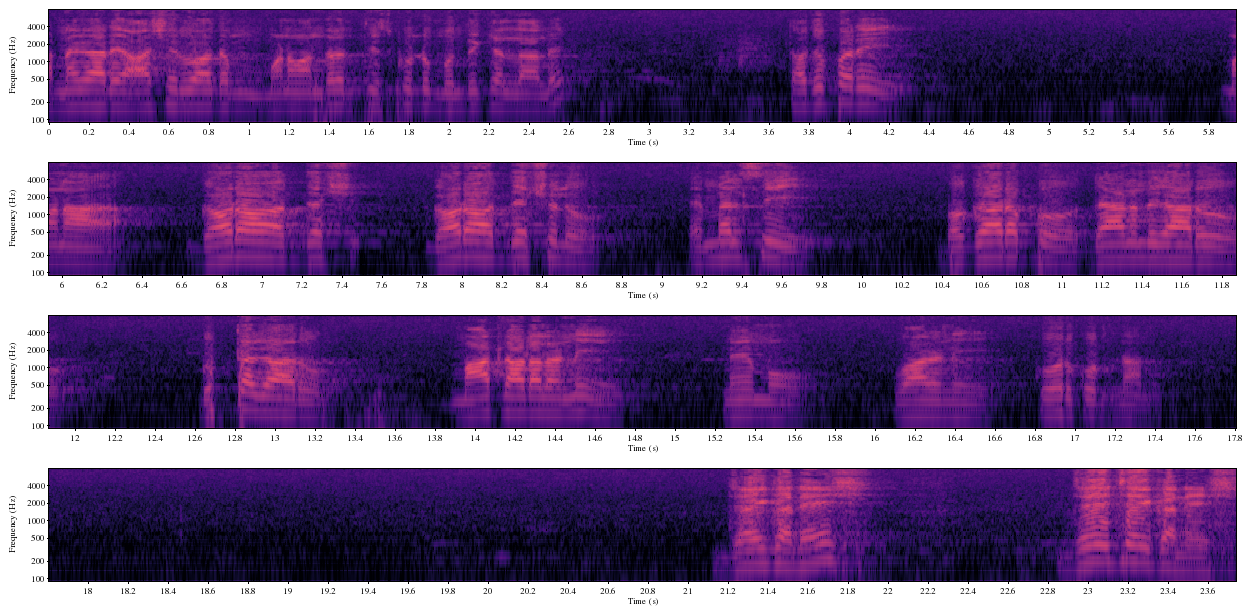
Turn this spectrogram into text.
అన్నగారి ఆశీర్వాదం మనం అందరం తీసుకుంటూ ముందుకెళ్ళాలి. తదుపరి మన గౌరవ అధ్యక్షు గౌరవ అధ్యక్షులు ఎమ్మెల్సీ బొగ్గారపు దయానంద్ గారు గుప్తా గారు మాట్లాడాలని మేము వారిని కోరుకుంటున్నాను. జై గణేష్. జై జై గణేష్.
